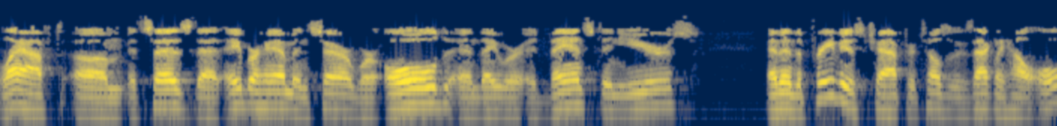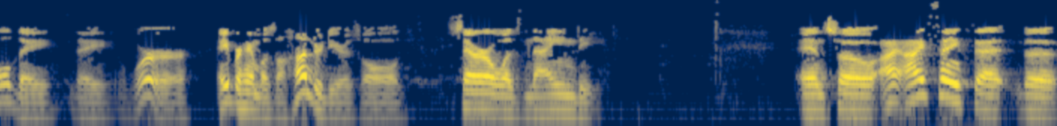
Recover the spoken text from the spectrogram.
laughed. Um, it says that Abraham and Sarah were old and they were advanced in years. And then the previous chapter tells us exactly how old they, they were. Abraham was 100 years old, Sarah was 90. And so I, I think that the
